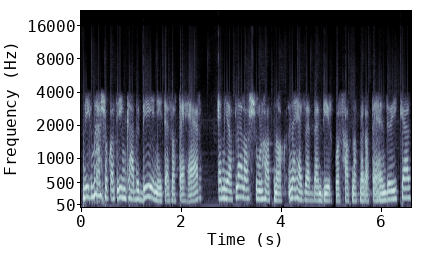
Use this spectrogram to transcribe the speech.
míg másokat inkább bénít ez a teher, emiatt lelassulhatnak, nehezebben birkozhatnak meg a teendőikkel,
